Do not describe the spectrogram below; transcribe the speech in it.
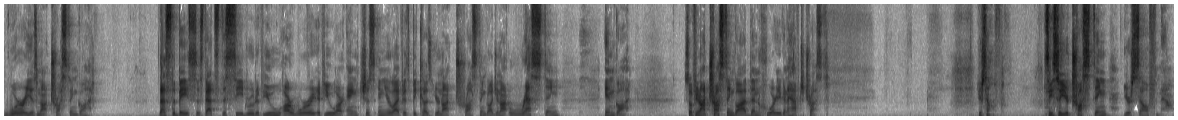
worry is not trusting God. That's the basis. That's the seed root. If you are worried, if you are anxious in your life, it's because you're not trusting God. You're not resting in God. So if you're not trusting God, then who are you going to have to trust? Yourself. See, so you're trusting yourself now.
